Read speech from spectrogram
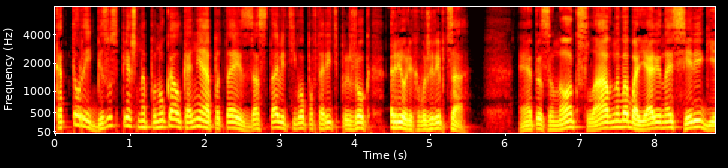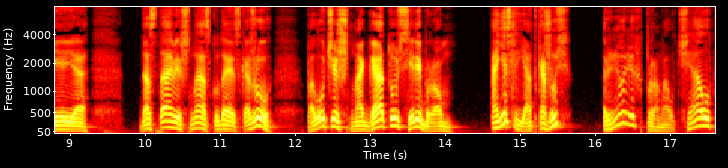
который безуспешно понукал коня, пытаясь заставить его повторить прыжок Рерихова жеребца. «Это сынок славного боярина Серегея. Доставишь нас, куда я скажу, получишь нагату серебром. А если я откажусь?» Рерих промолчал,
